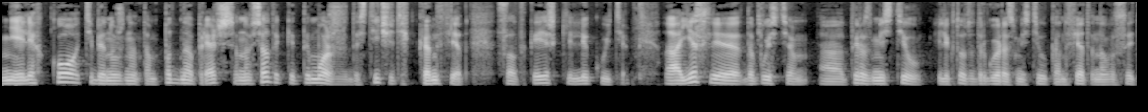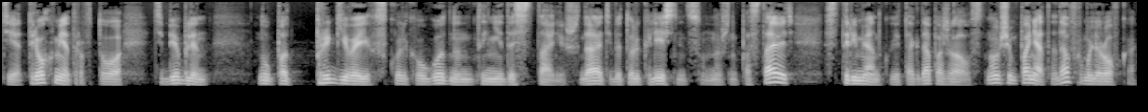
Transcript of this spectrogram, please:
нелегко, тебе нужно там поднапрячься, но все-таки ты можешь достичь этих конфет. Сладкоежки, ликуйте. А если, допустим, а, ты разместил, или кто-то другой разместил конфеты на высоте трех метров, то тебе, блин, ну, подпрыгивай их сколько угодно, но ты не достанешь, да, тебе только лестницу нужно поставить, стремянку, и тогда, пожалуйста. Ну, в общем, понятно, да, формулировка?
